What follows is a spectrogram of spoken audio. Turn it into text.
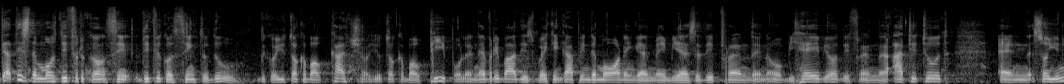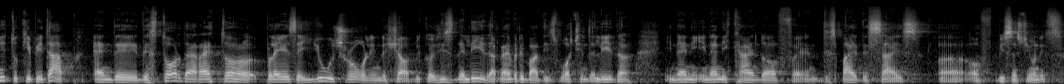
that is the most difficult, thi- difficult thing to do because you talk about culture, you talk about people, and everybody is waking up in the morning and maybe has a different you know, behavior, different uh, attitude, and so you need to keep it up. And the, the, store director plays a huge role in the shop because he's the leader. Everybody is watching the leader in any, in any kind of, uh, despite the size uh, of business units.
